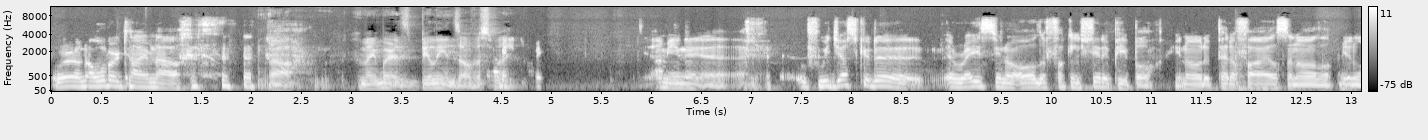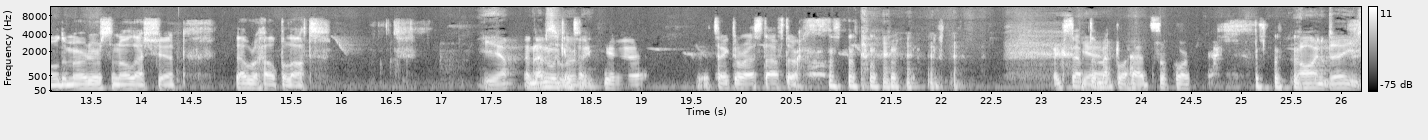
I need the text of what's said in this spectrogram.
We're on overtime now. oh, I mean, where there's billions of us, mate. I mean, uh, if we just could uh, erase, you know, all the fucking shitty people, you know, the pedophiles and all, you know, the murders and all that shit, that would help a lot. Yep, And then absolutely. we can take uh, take the rest after. Except the Yeah. metalheads, of course. oh, indeed.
